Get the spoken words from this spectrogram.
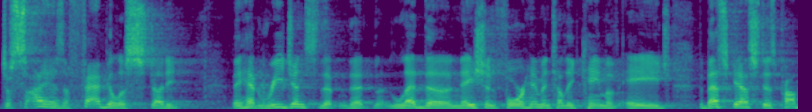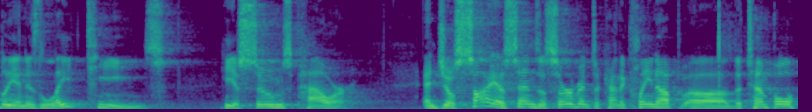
Josiah is a fabulous study. They had regents that, that led the nation for him until he came of age. The best guess is probably in his late teens, he assumes power. And Josiah sends a servant to kind of clean up uh, the temple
